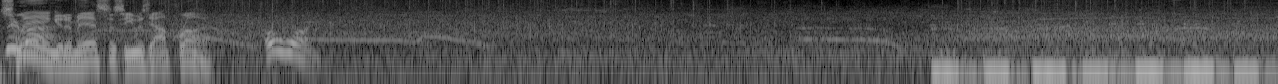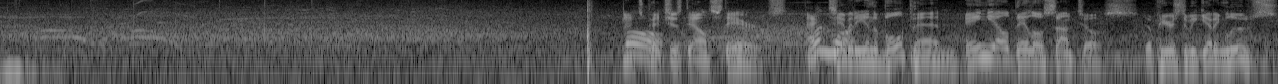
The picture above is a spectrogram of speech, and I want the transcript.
Swing and a miss as he was out front. 0-1. Next pitch oh. is downstairs. Activity in the bullpen. Enyel De Los Santos appears to be getting loose.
